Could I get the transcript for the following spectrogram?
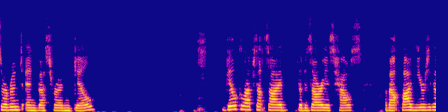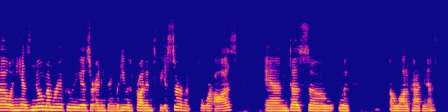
servant and best friend Gil. Gil collapsed outside the Bizarrius house about five years ago, and he has no memory of who he is or anything, but he was brought in to be a servant for Oz, and does so with a lot of happiness.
